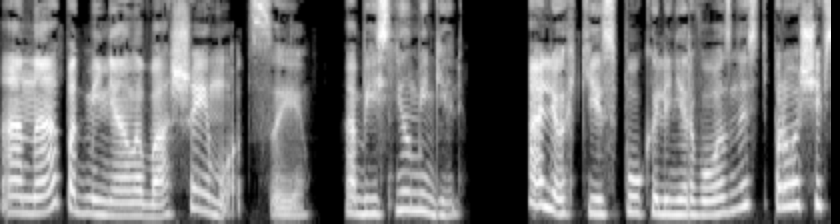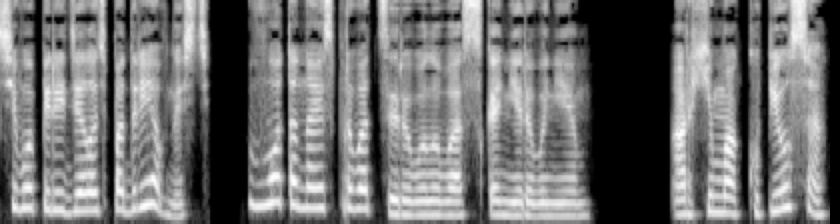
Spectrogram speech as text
«Она подменяла ваши эмоции», — объяснил Мигель. А легкий испуг или нервозность проще всего переделать под ревность. Вот она и спровоцировала вас сканированием. Архимаг купился?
